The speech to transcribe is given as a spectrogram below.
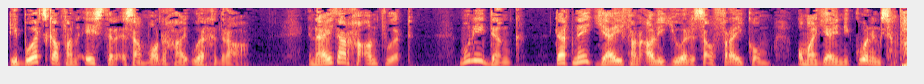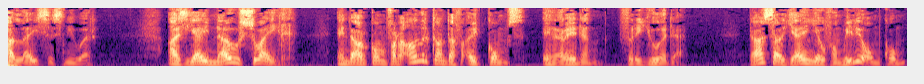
Die boodskap van Ester is aan Mordegai oorgedra. En hy het haar geantwoord: Moenie dink dat net jy van al die Jode sal vrykom omdat jy in die koning se paleis is nie hoor. As jy nou swyg en daar kom van 'n ander kant af uitkoms en redding vir die Jode, dan sal jy en jou familie omkom.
